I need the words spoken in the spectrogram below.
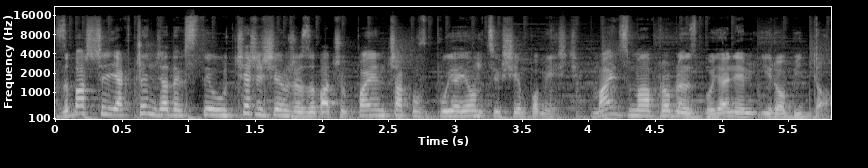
Zobaczcie, jak ten dziadek z tyłu cieszy się, że zobaczył pajęczaków bujających się po mieście. Miles ma problem z bujaniem i robi to.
